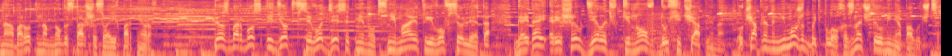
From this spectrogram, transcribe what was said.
наоборот, намного старше своих партнеров. Пес Барбос идет всего 10 минут, снимают его все лето. Гайдай решил делать в кино в духе Чаплина. У Чаплина не может быть плохо, значит и у меня получится.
